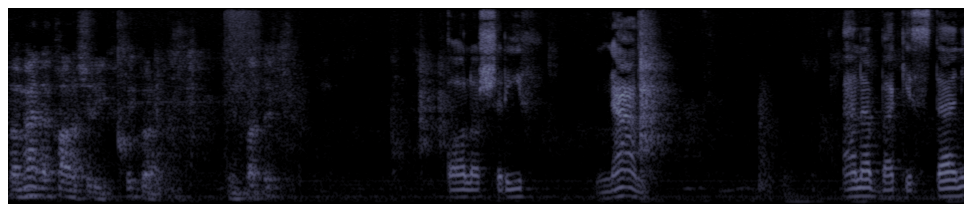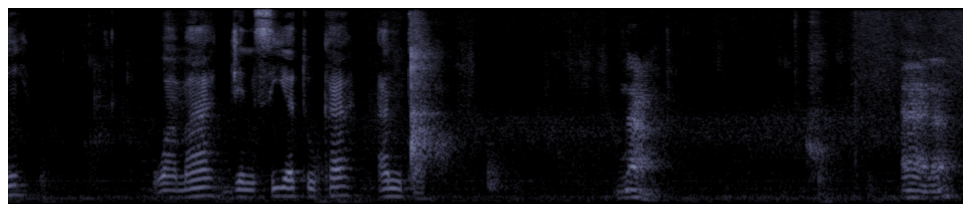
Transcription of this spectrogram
فماذا قال شريف؟ اقرأ من فضلك قال الشريف نعم أنا باكستاني وما جنسيتك أنت نعم أنا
